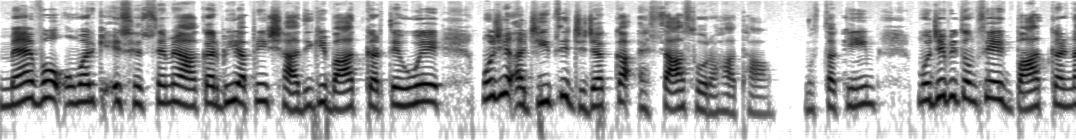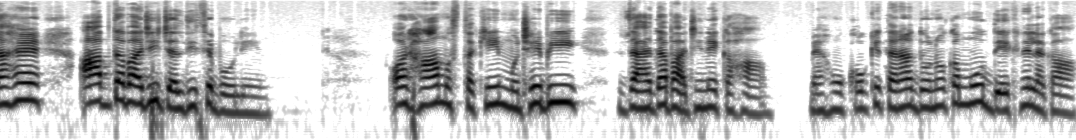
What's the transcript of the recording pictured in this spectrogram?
मैं वो उम्र के इस हिस्से में आकर भी अपनी शादी की बात करते हुए मुझे अजीब सी झिझक का एहसास हो रहा था। मुस्तकीम, मुझे भी तुमसे एक बात करना है आपदाबाजी जल्दी से बोली। और हाँ मुस्तकीम, मुझे भी जायदाबाजी ने कहा। मैं हुकों की तरह दोनों का मुँह देखने लगा।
